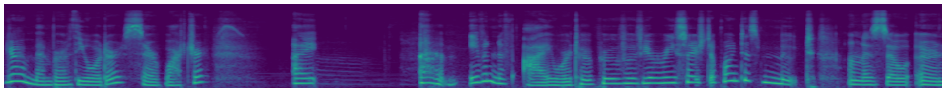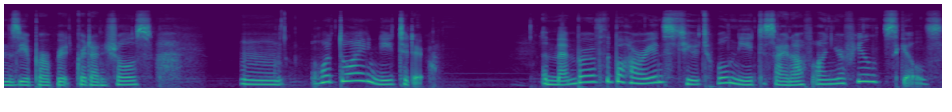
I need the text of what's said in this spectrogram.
you're a member of the Order, Sir Watcher. I. Ahem, even if I were to approve of your research, the point is moot unless Zoe earns the appropriate credentials. Mm, what do I need to do? A member of the Bahari Institute will need to sign off on your field skills.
